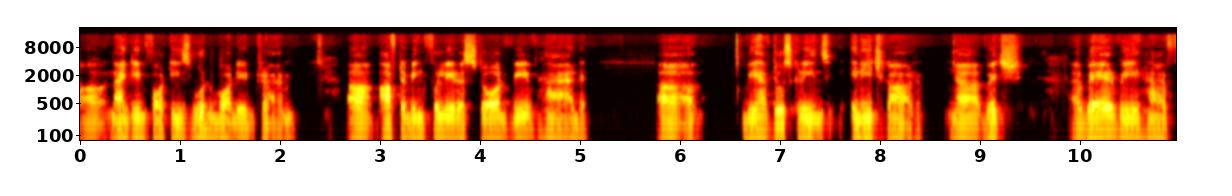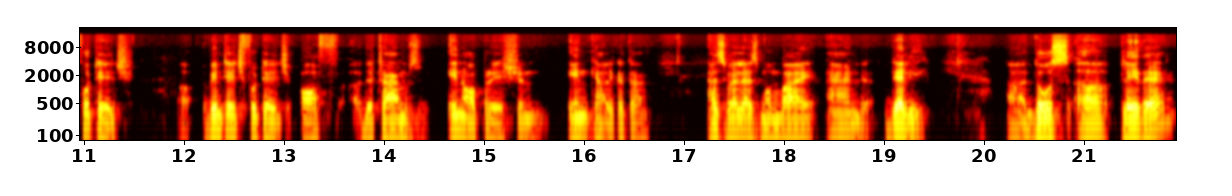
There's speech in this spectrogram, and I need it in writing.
1940s uh, wood-bodied tram, after being fully restored, we've had uh, we have two screens in each car, which where we have footage, vintage footage of the trams in operation in Calcutta as well as Mumbai and Delhi. Uh, those uh, play there.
